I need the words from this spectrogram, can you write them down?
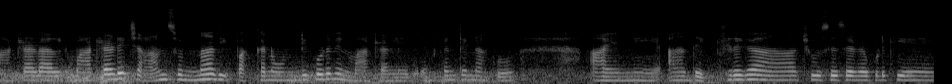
మాట్లాడాలి మాట్లాడే ఛాన్స్ ఉన్నది. పక్కన ఉండి కూడా నేను మాట్లాడలేదు. ఎందుకంటే నాకు ఆయన్ని అలా దగ్గరగా చూసేసేటప్పటికి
